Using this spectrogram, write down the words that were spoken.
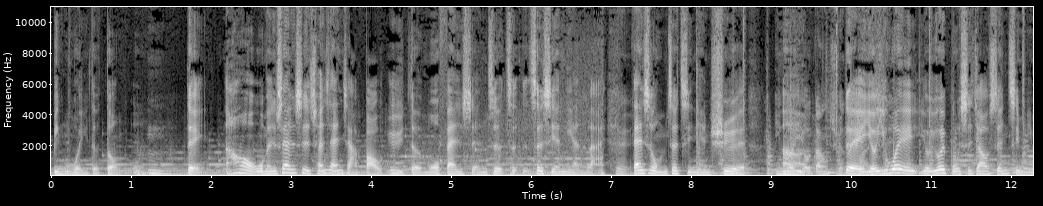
濒危的动物。嗯，对。然后我们算是穿山甲保育的模范生，这这这些年来，对。但是我们这几年却因为游荡犬、嗯，对，有一位有一位博士叫孙敬敏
